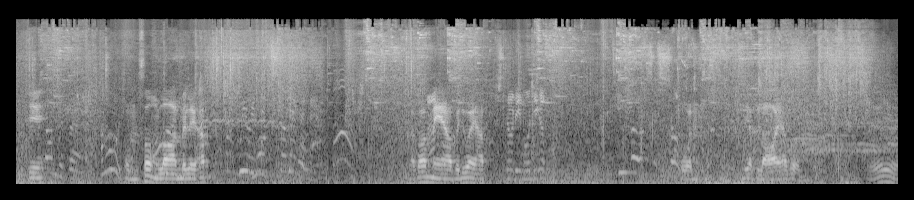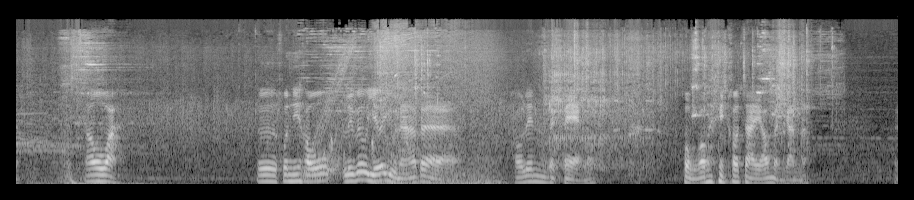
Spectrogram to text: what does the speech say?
โอเค Thunderbird. Oh, ผมส่งรอนไปเลยครับ we're in monster book. แล้วก็แมวไปด้วยครับ T-Rose has ชนเรียบร้อยครับผมเออเอาว่ะ เออ คนนี้เขาเลเวลเยอะอยู่นะ แต่เขาเล่นแปลกๆเนาะผมก็ไม่เข้าใจเขาเหมือนกันนะเอ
